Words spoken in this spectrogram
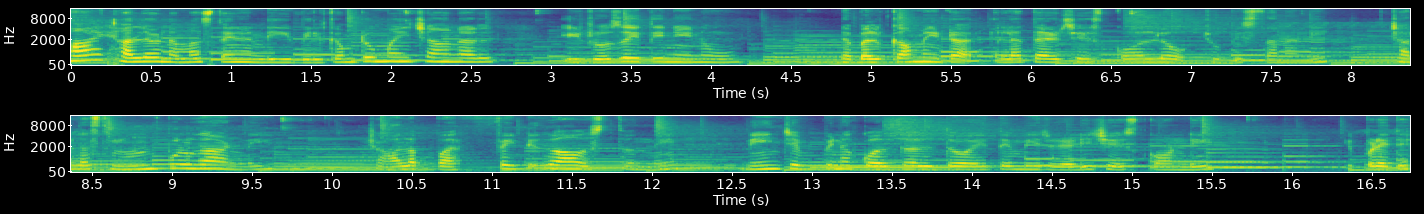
హాయ్ హలో నమస్తే అండి వెల్కమ్ టు మై ఛానల్. ఈరోజు అయితే నేను డబల్ కా మీట ఎలా తయారు చేసుకోవాలో చూపిస్తానండి. చాలా సింపుల్గా అండి. చాలా పర్ఫెక్ట్గా వస్తుంది. నేను చెప్పిన కొలతలతో అయితే మీరు రెడీ చేసుకోండి. ఇప్పుడైతే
